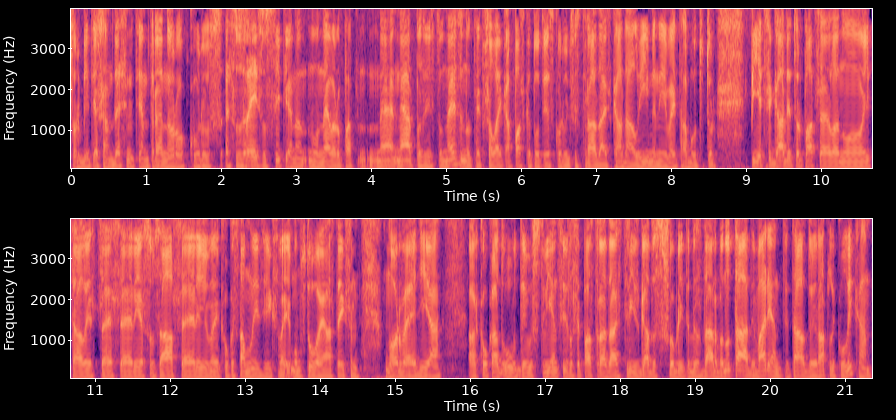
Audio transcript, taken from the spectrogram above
tur bija tiešām desmitiem treneru, kurus es uzreiz uz sitienu nu, nevaru pat ne, neatpazīst un nezinu. Te pašā laikā paskatoties, kur viņš ir strādājis, kādā līmenī, vai tā būtu tur pieci gadi, tur pacēla no Itālijas C sērijas uz A sēriju vai kaut kas tamlīdzīgs, vai mums tuvajās, teiksim, Norvēģijā ar kaut kādu U21 izlasi pastrādājis trīs gadus, šobrīd ir bez darba. Nu, tādi varianti, tādu ir atliku likām.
